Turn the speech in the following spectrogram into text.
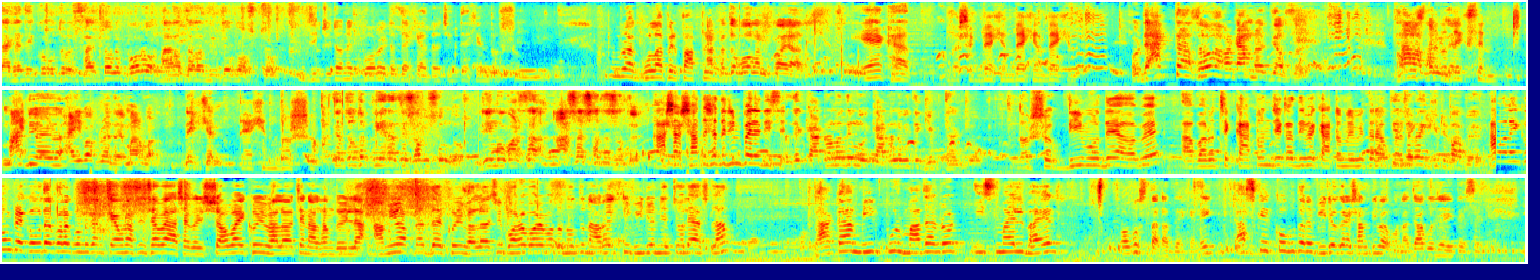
দেখা দিই কবুতরের সাইজ তো অনেক বড় নাড়াচাড়া দিতে কষ্ট। যেটা অনেক বড় এটা দেখা দেওয়া উচিত দেখেন দর্শক। পুরা গোলাপের পাপড়ি। আপনি তো বলেন কয় হাত? এক হাত। দর্শক দেখেন দেখেন দেখেন। ও ডাকতে আসো আবার কামড়াইতে আসো অবস্থাটা দেখছেন। মাদি আইব আপনাদের মারবার দেখছেন দেখেন দর্শক। যত পেয়ার আছে সবই সুন্দর। ডিমো বার্সা আসার সাথে সাথে। আসার সাথে সাথে ডিম পেরে দিছে। যে কার্টুনও দিন ওই কার্টুনের ভিতরে গিফট থাকবে। দর্শক ডিমও দেয়া হবে আবার হচ্ছে কার্টুন যেটা দিবে কার্টুনের ভিতরে আপনারা পাবেন। পালক কেমন আছেন সবাই? আশা করি সবাই খুবই ভালো আছেন আলহামদুলিল্লাহ। আমিও আপনাদের খুবই ভালো আছি। বরাবরের মতো নতুন আরও একটি ভিডিও নিয়ে চলে আসলাম। ঢাকা মিরপুর মাজার রোড ইসমাইল ভাইয়ের অবস্থাটা দেখেন। এই আজকে কবুতরে ভিডিও করে শান্তি পাবো না যা বুঝাইতেছে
